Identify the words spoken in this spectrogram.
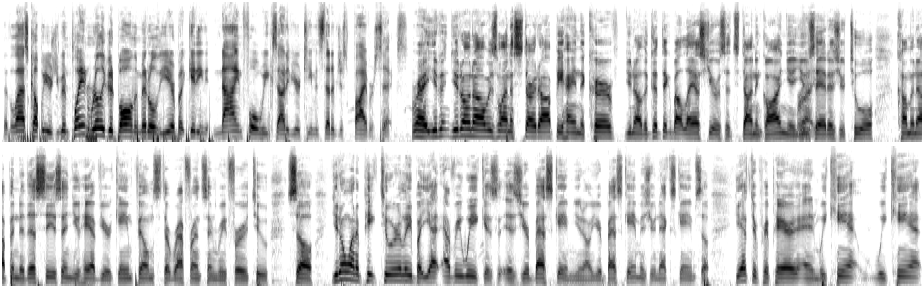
that the last couple years you've been playing really good ball in the middle of the year but getting nine full weeks out of your team instead of just five or six. Right. You don't you don't always want to start off behind the curve. You know the good thing about last year is it's done and gone. You right. use that as your tool coming up into this season. You have your game films to reference and refer to. So you don't want to peak too early but yet every week is is your best game. You know your best game is your next game. So you have to prepare and we can't we can't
